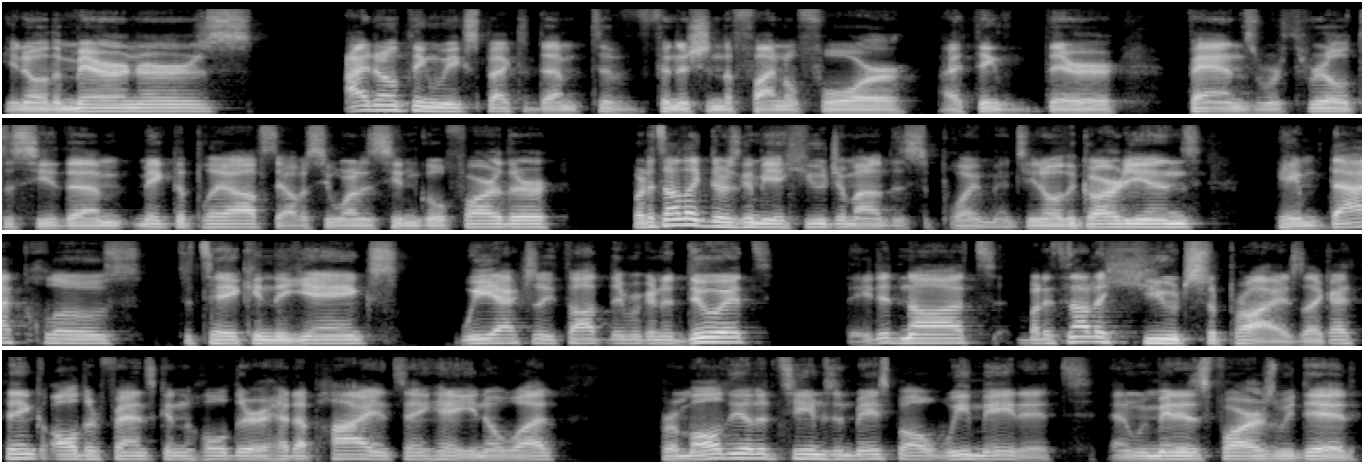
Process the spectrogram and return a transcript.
you know, the Mariners. I don't think we expected them to finish in the final four. I think their fans were thrilled to see them make the playoffs. They obviously wanted to see them go farther, but it's not like there's going to be a huge amount of disappointment. You know, the Guardians came that close to taking the Yanks. We actually thought they were going to do it. They did not, but it's not a huge surprise. Like I think all their fans can hold their head up high and saying, "Hey, you know what? From all the other teams in baseball, we made it, and we made it as far as we did."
